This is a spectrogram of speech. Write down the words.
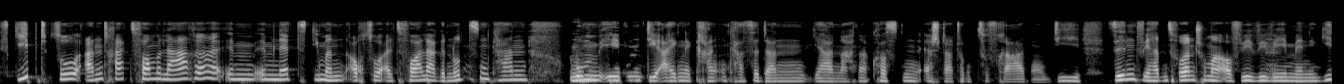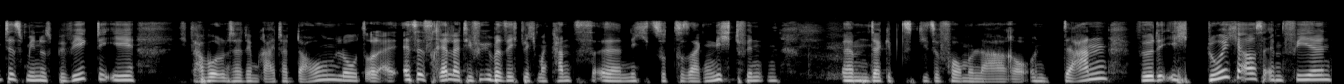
Es gibt so Antragsformulare im, im Netz, die man auch so als Vorlage nutzen kann, um mhm. eben die eigene Krankenkasse dann ja nach einer Kostenerstattung zu fragen. Die sind, wir hatten es vorhin schon mal auf www.meningitis-bewegt.de, ich glaube unter dem Reiter Downloads oder es ist relativ übersichtlich, man kann es äh, nicht sozusagen nicht finden. Ähm, da gibt es diese Formulare. Und dann würde ich durchaus empfehlen,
